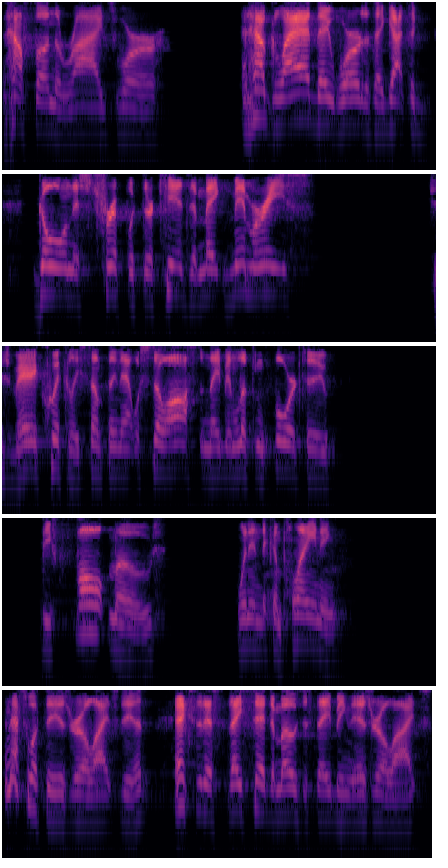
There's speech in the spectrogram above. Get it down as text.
and how fun the rides were, and how glad they were that they got to go on this trip with their kids and make memories. Just very quickly, something that was so awesome they'd been looking forward to. Default mode went into complaining. And that's what the Israelites did. Exodus, they said to Moses, they being the Israelites,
